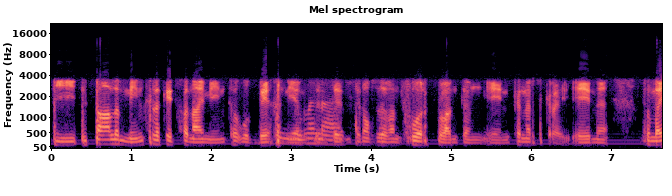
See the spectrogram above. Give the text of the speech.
die totale menslikheid van daai mense ook wegneem ten ten opsigte van voortplanting en kinders kry. En uh, vir my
